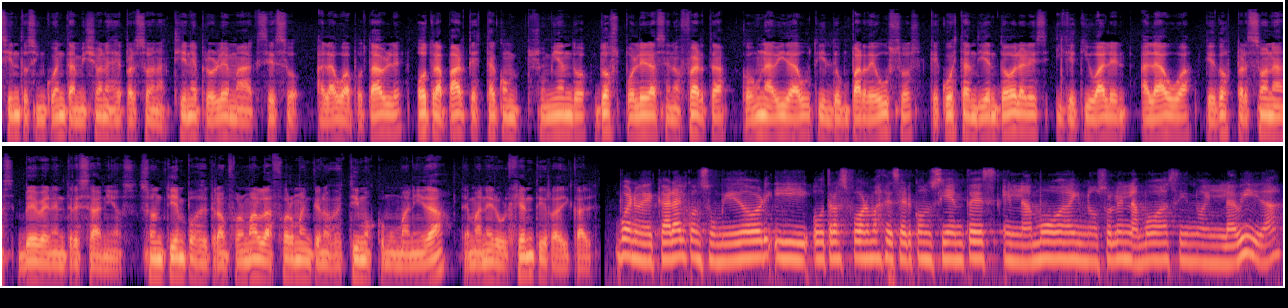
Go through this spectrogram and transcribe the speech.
750 millones de personas, tiene problema de acceso al agua potable, otra parte está consumiendo dos poleras en oferta con una vida útil de un par de usos que cuestan 10 dólares y que equivalen al agua que dos personas beben en tres años. Son tiempos de transformar la forma en que nos vestimos como humanidad de manera urgente y radical. Bueno, de cara al consumidor y otras formas de ser conscientes en la moda y no solo en la moda, sino en la vida,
